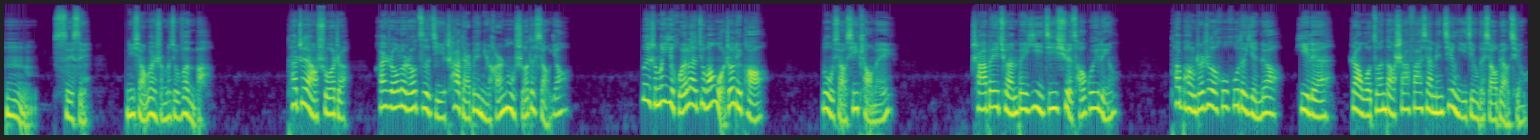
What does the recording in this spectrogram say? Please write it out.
嗯，C C，你想问什么就问吧。”他这样说着，还揉了揉自己差点被女孩弄折的小腰。为什么一回来就往我这里跑？陆小西挑眉。茶杯犬被一击血槽归零，他捧着热乎乎的饮料，一脸让我钻到沙发下面静一静的小表情。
